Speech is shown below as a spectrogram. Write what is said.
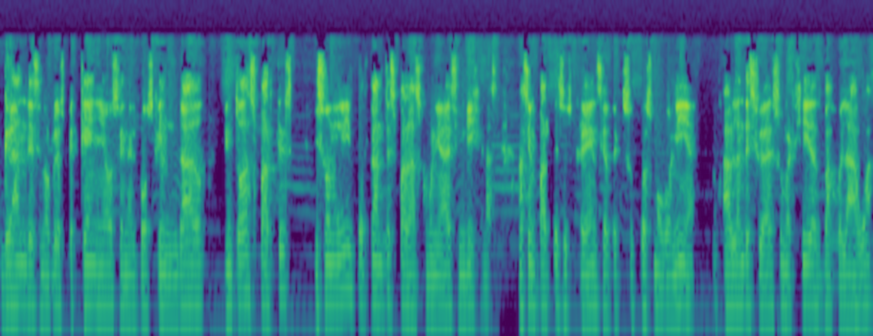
grandes, en los ríos pequeños, en el bosque inundado, en todas partes y son muy importantes para las comunidades indígenas. Hacen parte de sus creencias, de su cosmogonía. Hablan de ciudades sumergidas bajo el agua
